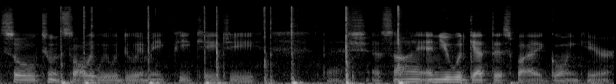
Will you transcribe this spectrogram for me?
So to install it, we would do a makepkg si, and you would get this by going here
